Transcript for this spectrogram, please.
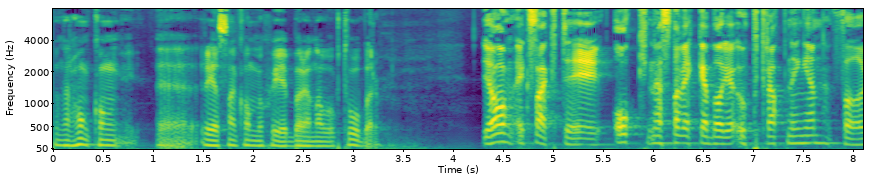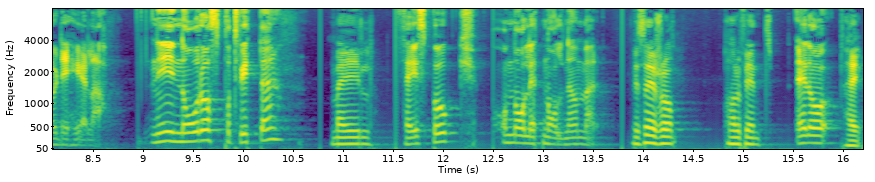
den här Hongkong-resan kommer ske i början av oktober. Ja, exakt. Och nästa vecka börjar upptrappningen för det hela. Ni når oss på Twitter. Mail. Facebook och 010-nummer. Vi säger så. Ha det fint. Hej då. Hej.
